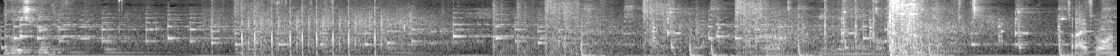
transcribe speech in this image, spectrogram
Blue screen. Nice one.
